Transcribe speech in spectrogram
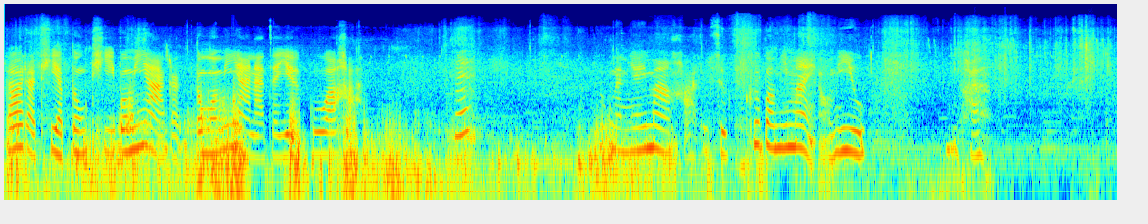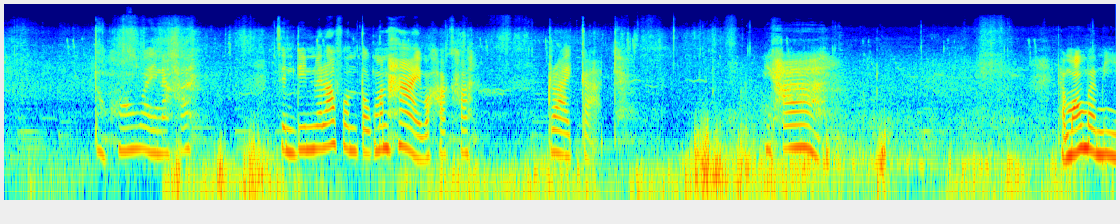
แต่ว่าถ้าเทียบตรงทีบ่มีหยากับตรงบ่มีหยาน่าจะเยอะกว่าค่ะลูกนั้นใหญ่มากค่ะรู้สึกคือบ่มีใหม่อ๋อมีอยู่นี่ค่ะต้องห้องไว้นะคะเส้นดินเวลาฝนตกมันหายบ่คะค่ะรายกาดนี่ค่ะ ถ้ามองแบบนี้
